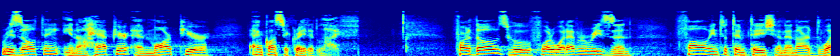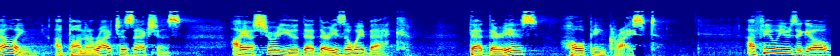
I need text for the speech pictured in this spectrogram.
resulting in a happier and more pure and consecrated life. For those who, for whatever reason, fall into temptation and are dwelling upon unrighteous actions, I assure you that there is a way back, that there is hope in Christ. A few years ago,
